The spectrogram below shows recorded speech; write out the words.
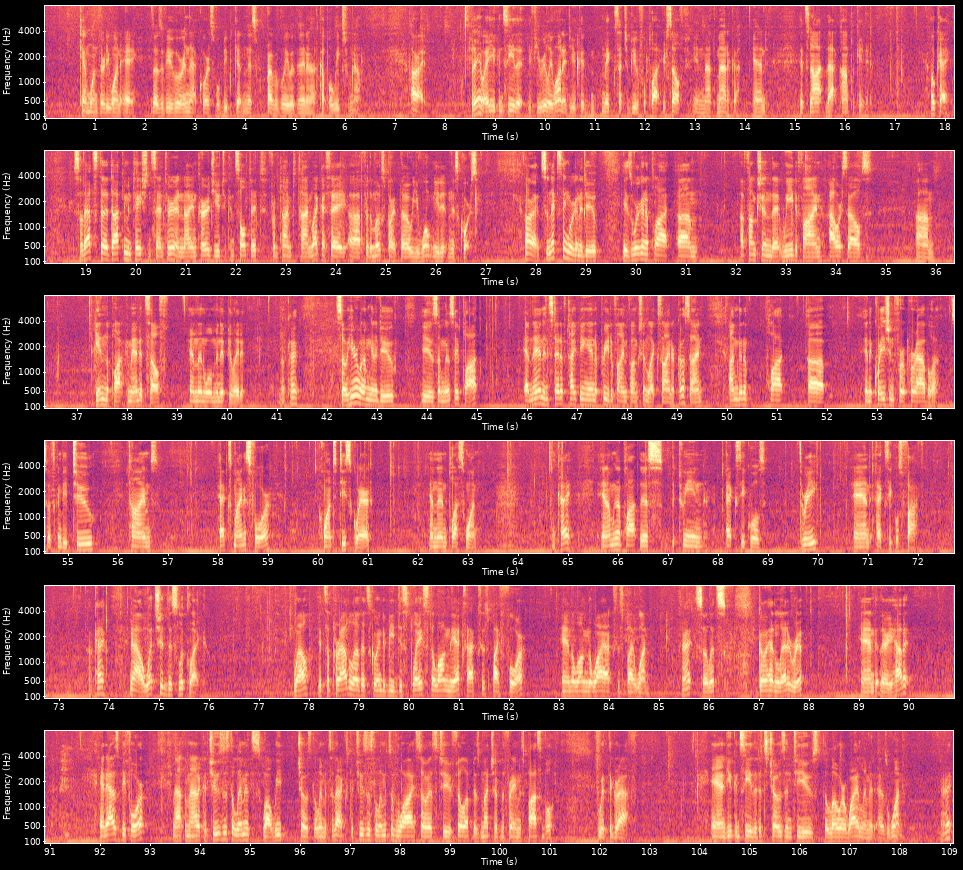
Chem 131A. Those of you who are in that course will be getting this probably within a couple weeks from now. All right. But anyway, you can see that if you really wanted, you could make such a beautiful plot yourself in Mathematica. And it's not that complicated. Okay. So that's the Documentation Center, and I encourage you to consult it from time to time. Like I say, uh, for the most part, though, you won't need it in this course. All right, so next thing we're going to do is we're going to plot um, a function that we define ourselves um, in the plot command itself, and then we'll manipulate it. Okay? So here what I'm going to do is I'm going to say plot, and then instead of typing in a predefined function like sine or cosine, I'm going to plot uh, an equation for a parabola. So it's going to be 2 times x minus 4 quantity squared and then plus 1. Okay? And I'm going to plot this between x equals 3 and x equals 5. Okay? Now, what should this look like? Well, it's a parabola that's going to be displaced along the x-axis by 4 and along the y-axis by 1. All right, so let's go ahead and let it rip. And there you have it. And as before, Mathematica chooses the limits, well, we chose the limits of x, but chooses the limits of y so as to fill up as much of the frame as possible with the graph. And you can see that it's chosen to use the lower y limit as 1. All right?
